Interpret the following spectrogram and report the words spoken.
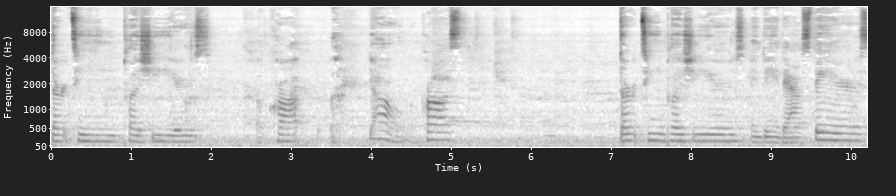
13 plus years across, y'all, across 13 plus years, and then downstairs,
